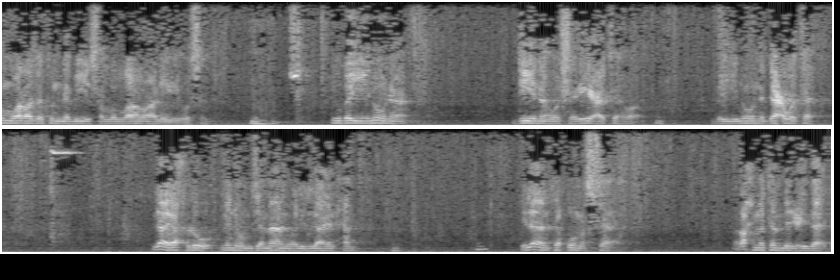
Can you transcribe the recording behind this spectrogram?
هم ورثة النبي صلى الله عليه وسلم. يبينون دينه وشريعته ويبينون دعوته لا يخلو منهم زمان ولله الحمد. إلى أن تقوم الساعة رحمة بالعباد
